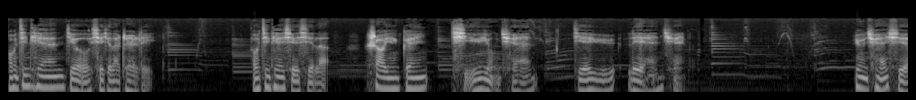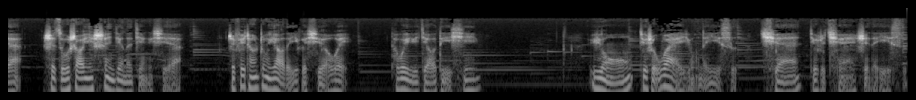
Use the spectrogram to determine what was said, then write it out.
我们今天就学习到这里。我们今天学习了少阴根起于涌泉，结于连泉。涌泉穴是足少阴肾经的井穴，是非常重要的一个穴位。它位于脚底心。涌就是外涌的意思，泉就是泉水的意思。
